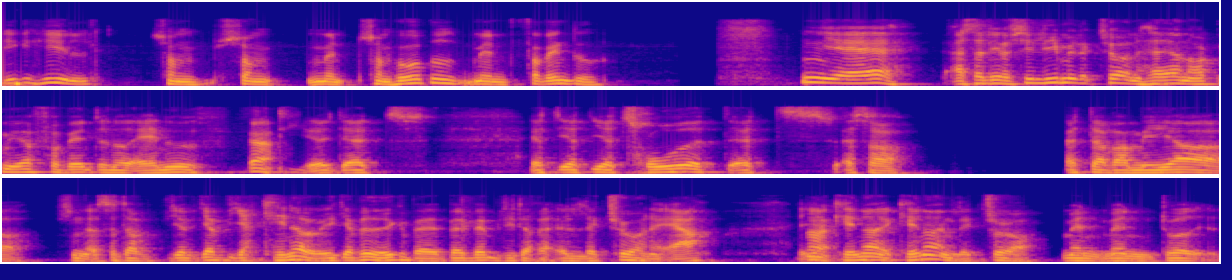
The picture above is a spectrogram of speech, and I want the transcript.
ikke helt som, som, men, som håbet, men forventet. Ja, altså det vil sige, lige med lektøren havde jeg nok mere forventet noget andet, Ja. fordi at, at, at jeg, jeg troede, at, at, altså, at der var mere sådan, altså der, jeg, jeg, jeg kender jo ikke, jeg ved ikke, hvad, hvad, hvem de der lektørerne er. Nej. Jeg kender, jeg kender en lektør, men, men du ved, jeg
